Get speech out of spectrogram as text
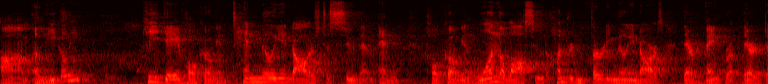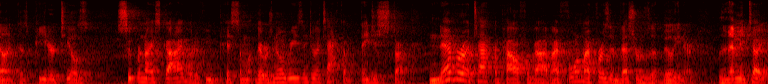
um, illegally, he gave Hulk Hogan $10 million to sue them. And Hulk Hogan won the lawsuit, $130 million. They're bankrupt. They're done because Peter Thiel's super nice guy, but if you piss him, there was no reason to attack him. They just start, never attack a powerful guy. My, one of my first investors was a billionaire. Let me tell you,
